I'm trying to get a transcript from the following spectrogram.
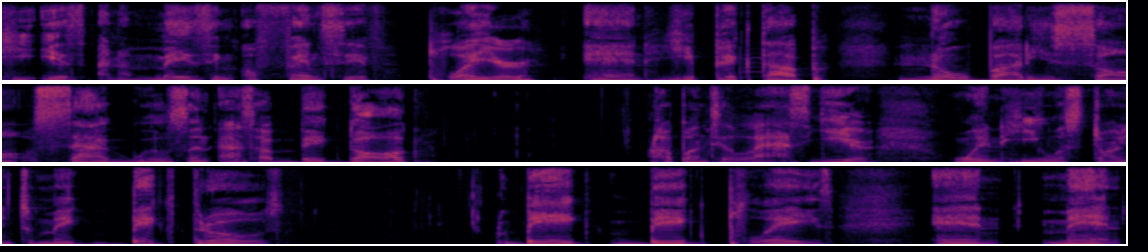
He is an amazing offensive player and he picked up. Nobody saw Zach Wilson as a big dog up until last year when he was starting to make big throws, big, big plays. And man,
